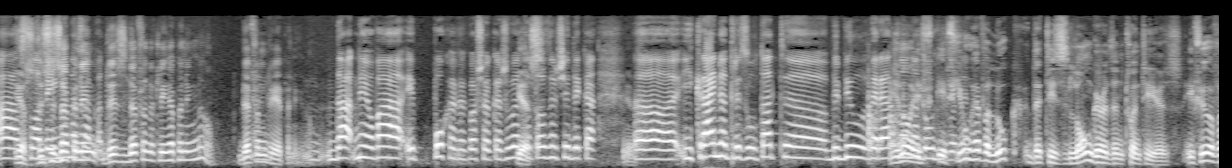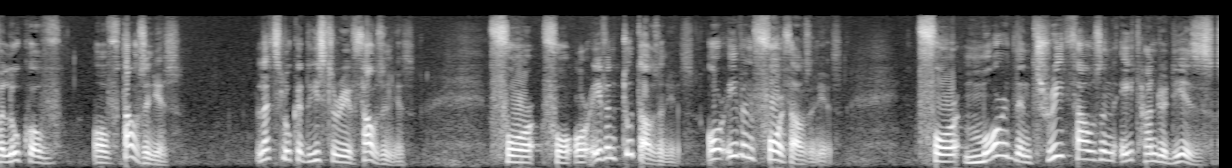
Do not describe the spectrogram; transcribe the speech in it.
а yes, this is happening, This is definitely happening now. Definitely happening now. Да, не оваа епоха како што кажувате, yes. тоа значи дека yes. uh, и крајниот резултат uh, би бил веројатно you know, на долги if, if you have a look that is longer than 20 years, if you have a look of of 1000 years. Let's look at the history of 1000 years. For for or even 2000 years or even 4000 years. For more than 3800 years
